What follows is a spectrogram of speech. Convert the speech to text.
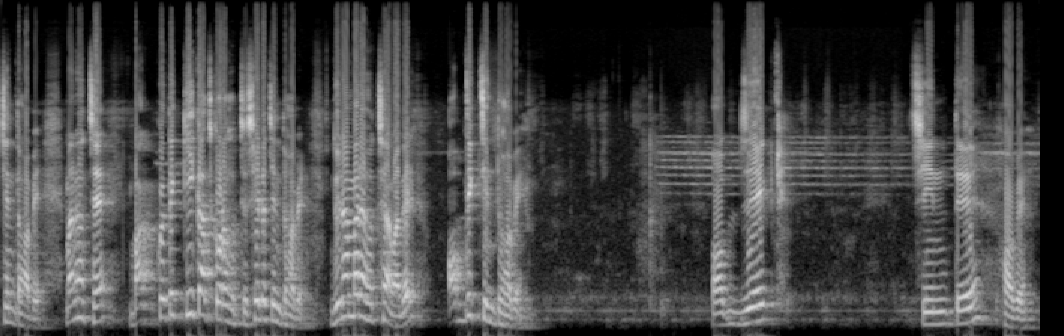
চিনতে হবে। মানে হচ্ছে বাক্যতে কি কাজ করা হচ্ছে সেটা চিনতে হবে। দুই নম্বরে হচ্ছে আমাদের অবজেক্ট চিনতে হবে। অবজেক্ট চিনতে হবে।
